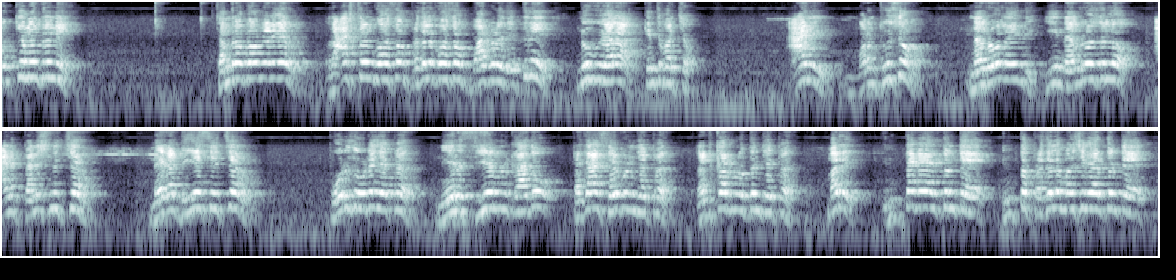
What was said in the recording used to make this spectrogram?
ముఖ్యమంత్రిని చంద్రబాబు నాయుడు గారు రాష్ట్రం కోసం ప్రజల కోసం పాటుపడే వ్యక్తిని నువ్వు ఎలా కించపరిచావు? ఆయన మనం చూసాం. నెల రోజులు అయింది ఈ నెల రోజుల్లో ఆయన పెన్షన్ ఇచ్చారు. మెగా డిఎస్సి ఇచ్చారు. పోలీసు ఒకటే చెప్పారు. నేను సీఎంని కాదు ప్రజాసేవకుని చెప్పారు. రెడ్ కార్డులు వద్దని చెప్పారు. మరి ఇంతగా వెళ్తుంటే ఇంత ప్రజల మనిషిగా వెళ్తుంటే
